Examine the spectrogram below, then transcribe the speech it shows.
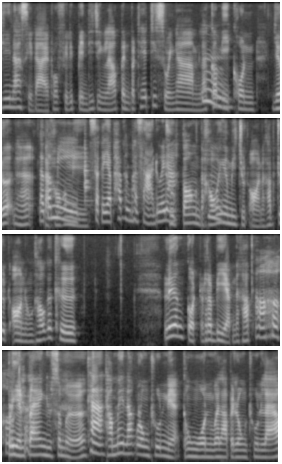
ที่น่าเสียดายเพราะฟิลิปปินส์ที่จริงแล้วเป็นประเทศที่สวยงาม และก็มีคนเยอะนะฮะแล้วแต่ก็เขามีก็มีศักยภาพทางภาษาด้วยนะถูกต้องแต่เขาก็ยังมีจุดอ่อนนะครับ จุดอ่อนของเขาก็คือ เรื่องกฎระเบียบนะครับอ๋อเปลี่ยนแปลงอยู่เสมอค่ะทำให้นักลงทุนเนี่ยกังวลเวลาไปลงทุนแล้ว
